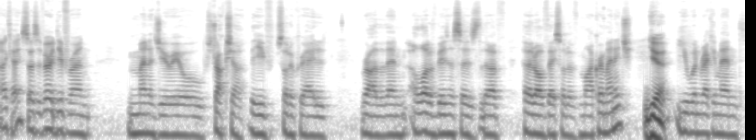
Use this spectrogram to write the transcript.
Okay, so it's a very different managerial structure that you've sort of created rather than a lot of businesses that I've heard of, they sort of micromanage. Yeah. You wouldn't recommend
